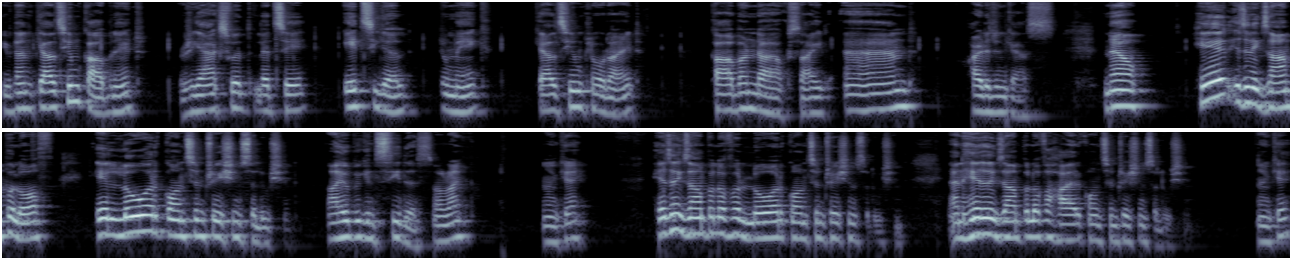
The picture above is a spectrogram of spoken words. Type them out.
We've done calcium carbonate reacts with, let's say, HCl to make calcium chloride, carbon dioxide, and hydrogen gas. Now, here is an example of a lower concentration solution. I hope you can see this, all right? Okay. Here's an example of a lower concentration solution. And here's an example of a higher concentration solution okay?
